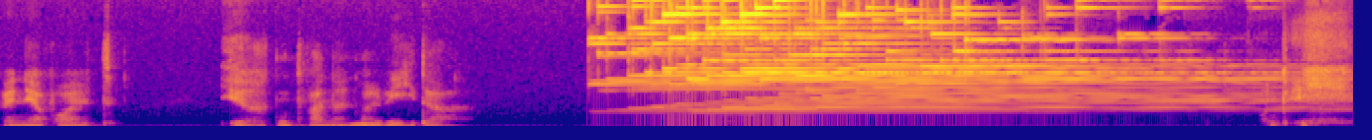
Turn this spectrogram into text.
wenn ihr wollt, irgendwann einmal wieder. Und ich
